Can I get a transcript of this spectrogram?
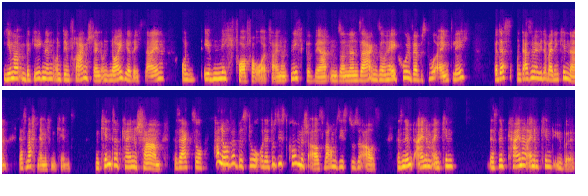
jemandem begegnen und dem Fragen stellen und neugierig sein und eben nicht vorverurteilen und nicht bewerten, sondern sagen so, hey cool, wer bist du eigentlich? Weil das, und da sind wir wieder bei den Kindern, das macht nämlich ein Kind. Ein Kind hat keine Scham. Der sagt so, hallo, wer bist du? Oder du siehst komisch aus. Warum siehst du so aus? Das nimmt einem ein Kind, das nimmt keiner einem Kind übel.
